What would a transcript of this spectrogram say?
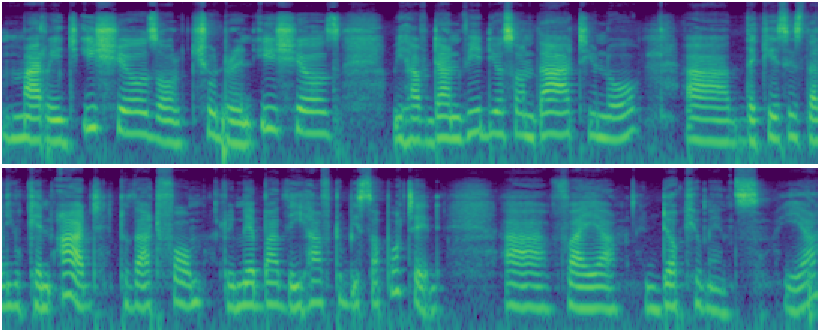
marriage issues or children issues. We have done videos on that you know. Uh, the cases that you can add to that form remember they have to be supported uh, via documents yeah?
